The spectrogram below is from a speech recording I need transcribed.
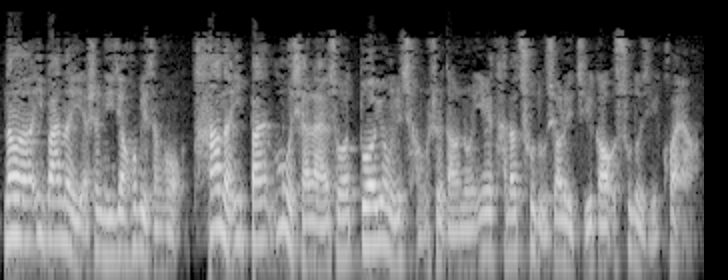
那么一般呢也是泥浆护壁层孔，它呢一般目前来说多用于城市当中，因为它的出土效率极高，速度极快啊。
